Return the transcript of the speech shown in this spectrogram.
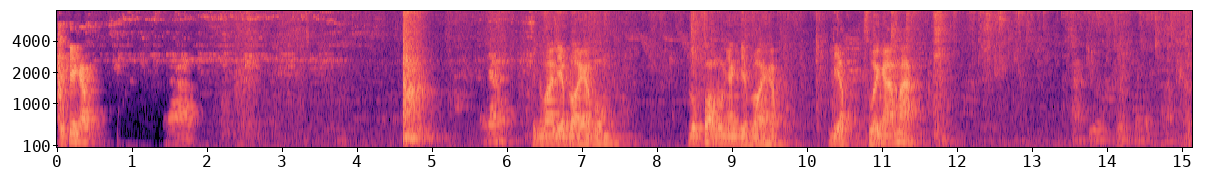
โอเคครับ ครับยังเป็นว่าเรียบร้อยครับผม ลูกฟองลูกหยังเรียบร้อยครับ เรียบสวยงามมากอะเดี๋ยวเพิ่มไปก่อนครับ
